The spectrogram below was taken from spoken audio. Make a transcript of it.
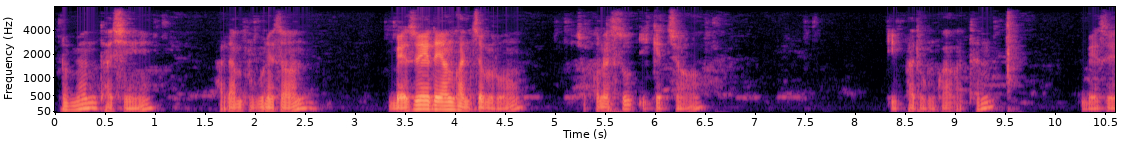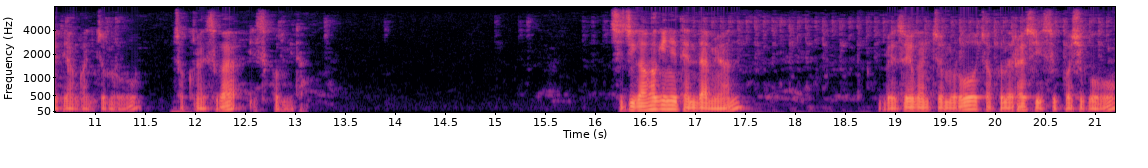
그러면 다시 하단 부분에선 매수에 대한 관점으로 접근할 수 있겠죠. 이 파동과 같은 매수에 대한 관점으로 접근할 수가 있을 겁니다. 지지가 확인이 된다면 매수의 관점으로 접근을 할 수 있을 것이고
